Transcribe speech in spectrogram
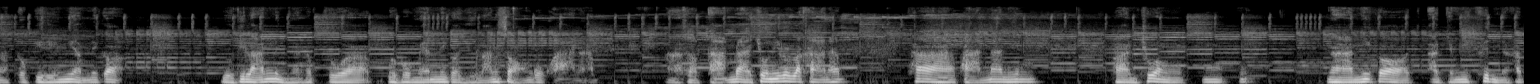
นะตัวพรีเมียมนี่ก็อยู่ที่ร้านหนึ่งนะครับ ตัว performance นี่ก็อยู่ร้านสองกว่านะครับอสอบถามได้ช่วงนี้ลดราคานะครับ ถ้าผ่านหน้านี้ผ่านช่วงงานนี่ก็อาจจะมีขึ้นนะครับ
